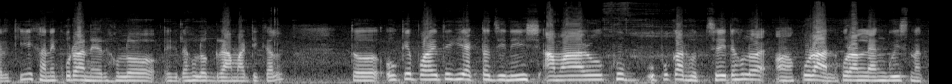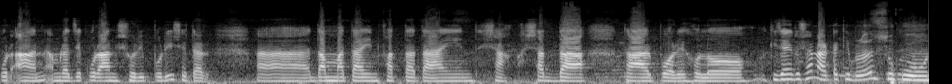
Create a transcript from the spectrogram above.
আর কি। এখানে কোরআনের হলো, এটা হলো গ্রামাটিক্যাল তো ওকে পড়াইতে গিয়ে একটা জিনিস আমারও খুব উপকার হচ্ছে এটা হলো কোরআন কোরআন ল্যাঙ্গুয়েজ না কোরআন আমরা যে কোরআন শরীফ পড়ি সেটার দাম্মাতাইন ফাত্তাতাইন সাদ্দা তারপরে হলো কি জানি তো শোন আরেকটা কী বলবেন সুকুন।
